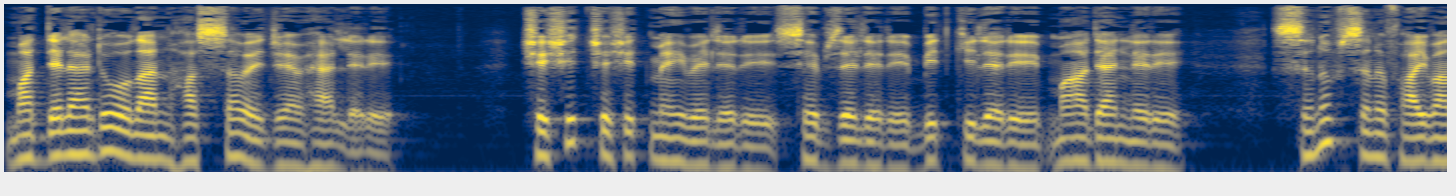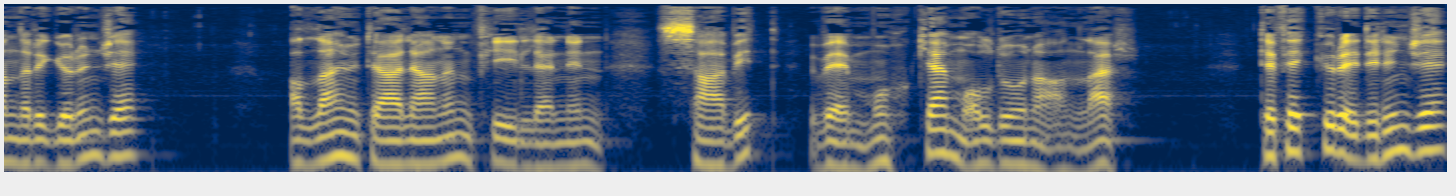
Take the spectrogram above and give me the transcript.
maddelerde olan hassa ve cevherleri, çeşit çeşit meyveleri, sebzeleri, bitkileri, madenleri, sınıf sınıf hayvanları görünce Allahü Teala'nın fiillerinin sabit ve muhkem olduğunu anlar. Tefekkür edilince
